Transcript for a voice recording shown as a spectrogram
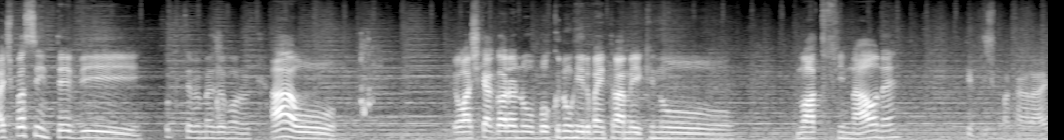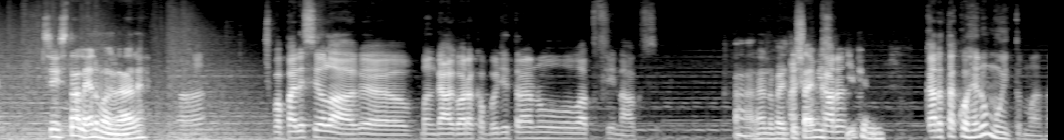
Aí, tipo assim, teve. O que teve mais alguma. Ah, o. Eu acho que agora no Boku no Hero vai entrar meio que no. No ato final, né? fiquei triste pra caralho. Você tá lendo mangá, né? Aham. Tipo, apareceu lá, é, o mangá agora acabou de entrar no ato final. assim. Caralho, não vai ter Acho time cara- skip, mano. O cara tá correndo muito, mano.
